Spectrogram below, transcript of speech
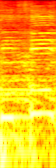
happy thing.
